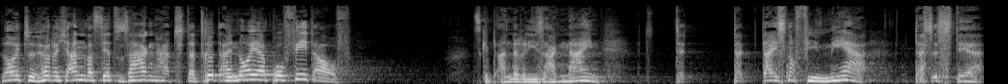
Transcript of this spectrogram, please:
Leute, hört euch an, was der zu sagen hat. Da tritt ein neuer Prophet auf. Es gibt andere, die sagen, nein, da, da, da ist noch viel mehr. Das ist der,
